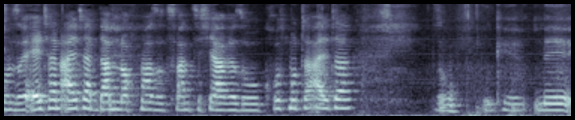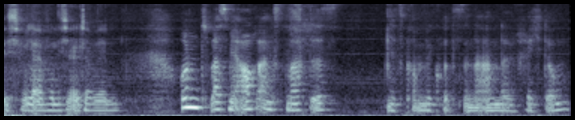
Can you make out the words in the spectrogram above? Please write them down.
unsere Elternalter, dann noch mal so 20 Jahre so Großmutteralter. So. Okay. Nee, ich will einfach nicht älter werden. Und was mir auch Angst macht, ist, jetzt kommen wir kurz in eine andere Richtung,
